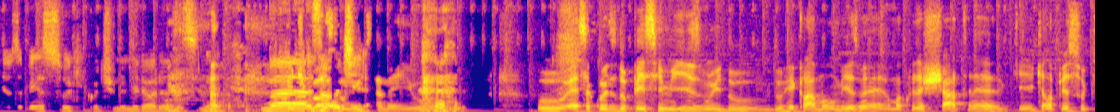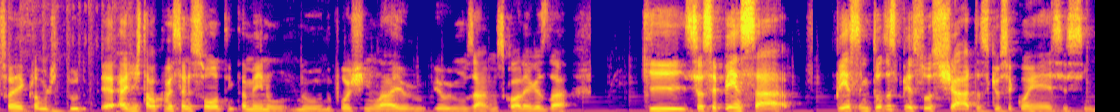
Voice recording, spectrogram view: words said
Deus abençoe que continue melhorando assim, né? Mas eu te... também. O, o, essa coisa do pessimismo e do, do reclamão mesmo é uma coisa chata, né? Que, aquela pessoa que só reclama de tudo. É, a gente tava conversando isso ontem também no, no, no postinho lá, eu, eu e uns, uns colegas lá. Que se você pensar, pensa em todas as pessoas chatas que você conhece, assim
